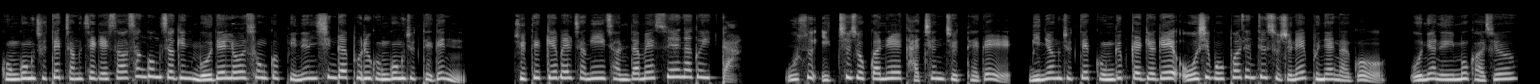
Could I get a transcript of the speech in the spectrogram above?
공공주택 정책에서 성공적인 모델로 손꼽히는 싱가포르 공공주택은 주택개발청이 전담에 수행하고 있다. 우수 입주 조건을 갖춘 주택을 민영주택 공급 가격의 55% 수준에 분양하고 5년 의무 거주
